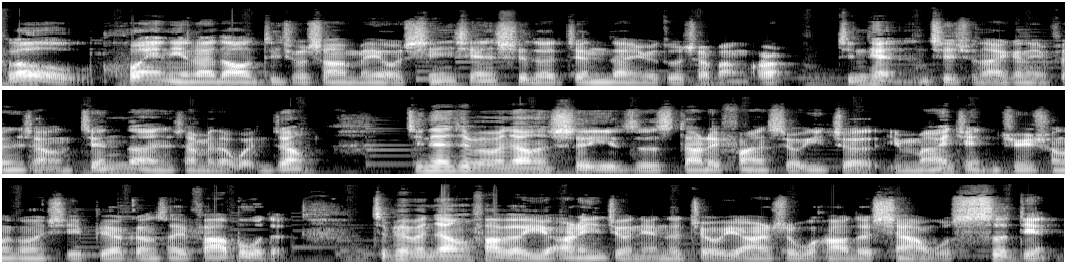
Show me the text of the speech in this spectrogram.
Hello，欢迎你来到地球上没有新鲜事的煎蛋阅读小板块。今天继续来跟你分享煎蛋上面的文章。今天这篇文章是一自 Study Finance 由译者 Imagine 基于创作公司比尔刚才发布的。这篇文章发表于二零一九年的九月二十五号的下午四点。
